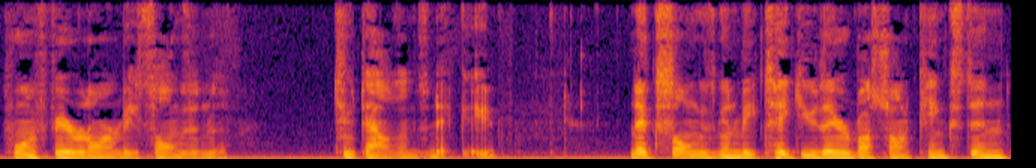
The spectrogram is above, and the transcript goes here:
It's one of my favorite R&B songs of the 2000s decade. Next song is going to be Take You There by Sean Kingston.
